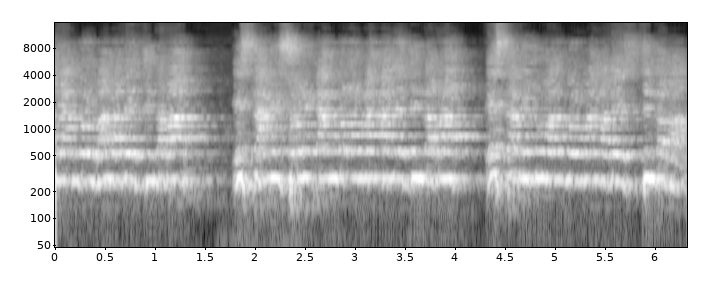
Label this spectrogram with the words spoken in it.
ইসলামী আন্দোলন বাংলাদেশ জিন্দাবাদ। ইসলামী শ্রমিক আন্দোলন বাংলাদেশ জিন্দাবাদ। ইসলামী যুব আন্দোলন বাংলাদেশ জিন্দাবাদ।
